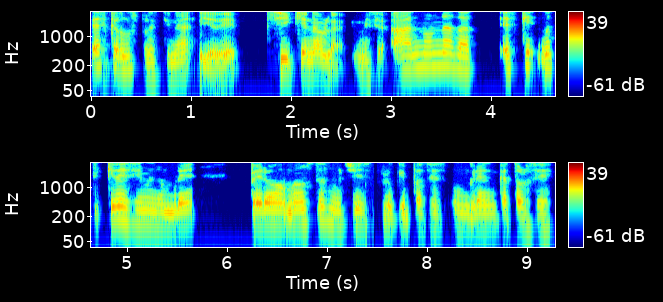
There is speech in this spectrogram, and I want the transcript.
¿es Carlos Palestina? Y yo de, sí, ¿quién habla? Y me dice, ah, no, nada. Es que no te quiero decir mi nombre, pero me gustas mucho y espero que pases un gran 14.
